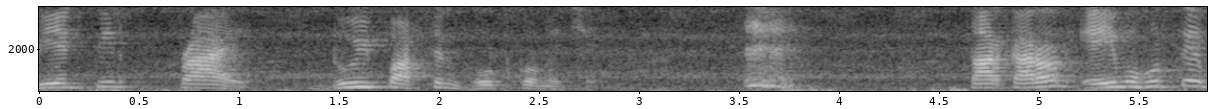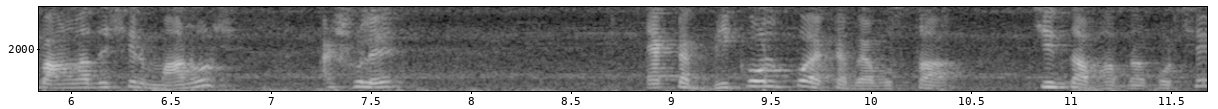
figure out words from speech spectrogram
বিএনপির প্রায় দুই পার্সেন্ট ভোট কমেছে। তার কারণ এই মুহূর্তে বাংলাদেশের মানুষ আসলে একটা বিকল্প একটা ব্যবস্থা চিন্তা ভাবনা করছে।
